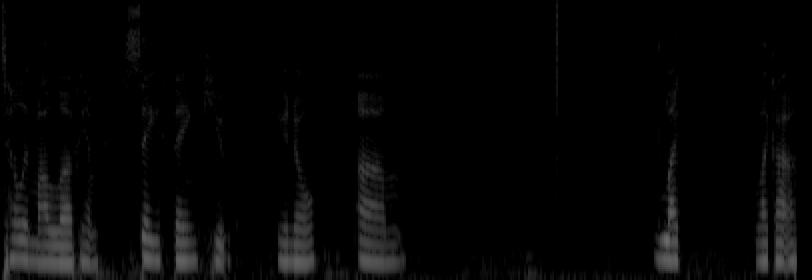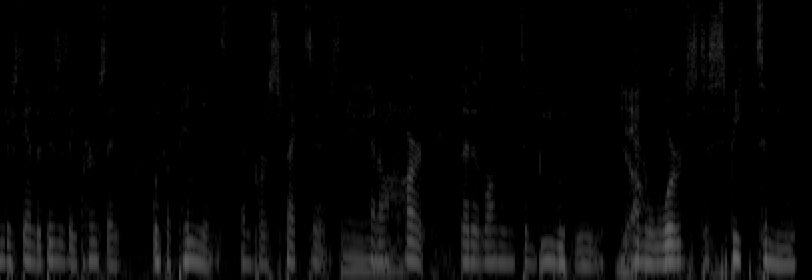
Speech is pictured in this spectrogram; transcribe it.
tell him I love him, say thank you, you know? Um, like like I understand that this is a person with opinions and perspectives and a mm. heart that is longing to be with me Yeah. and words to speak to me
